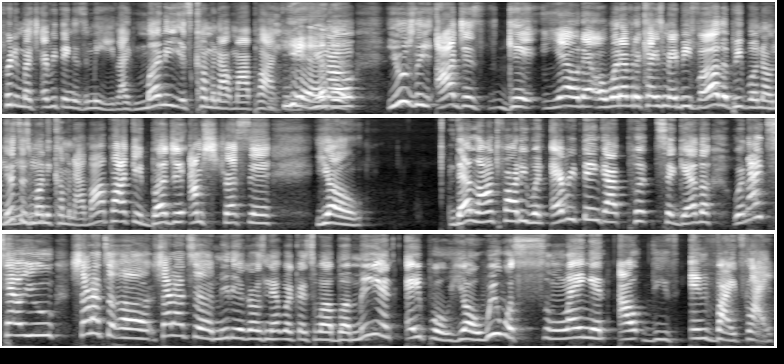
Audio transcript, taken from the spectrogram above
pretty much everything is me like money is coming out my pocket Yeah. you know usually i just get yelled at or whatever the case may be for other people no this is Mm-hmm. money coming out my pocket budget i'm stressing yo that launch party when everything got put together when i tell you shout out to uh shout out to media girls network as well but me and april yo we were slanging out these invites like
